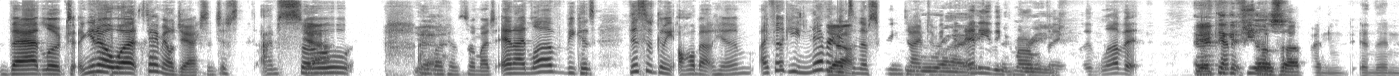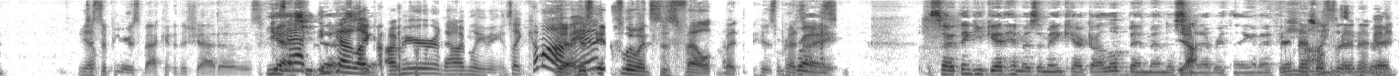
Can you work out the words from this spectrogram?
that looked. You know what, Samuel Jackson. Just I'm so. I Yeah. love him so much, and I love because this is going to be all about him. I feel like he never Yeah. gets enough screen time to be in Right, any of these Marvel things. I love it. And yeah, I he think kind it of feels shows up and and then Yep. disappears back into the shadows. Yes, exactly. he He's does, kind of like, yeah. I'm here and now I'm leaving. It's like, come on, yeah, man. his influence is felt, but his presence. Right. So I think you get him as the main character. I love Ben Mendelsohn Yeah. and everything, and I think Ben he's Mendelsohn really and- good.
